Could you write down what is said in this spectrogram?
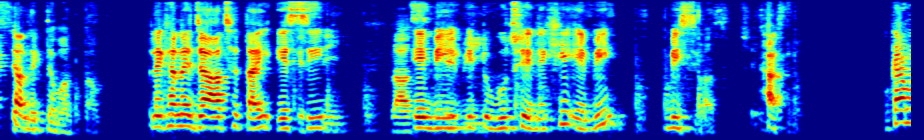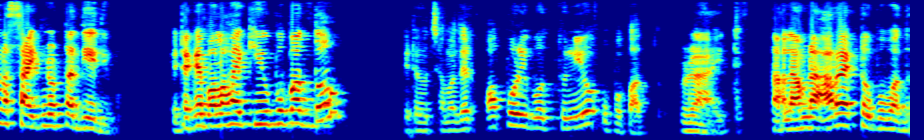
একটা লিখতে পারতাম। তাহলে এখানে যা আছে তাই এসি বি একটু গুছিয়ে লিখি এ বি বিসি plus হচ্ছে থাকল। ওকে আমরা সাইড নোটটা দিয়ে দিব। এটাকে বলা হয় কি উপপাদ্য? এটা হচ্ছে আমাদের অপরিবর্তনীয় উপপাদ্য। রাইট তাহলে আমরা আরও একটা উপপাদ্য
